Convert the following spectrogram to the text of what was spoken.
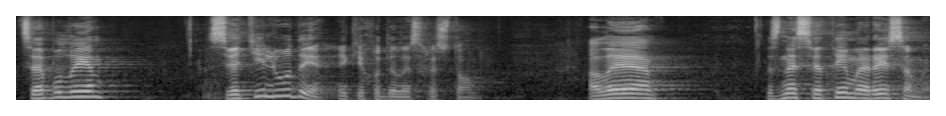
Це були святі люди, які ходили з Христом, але з несвятими рисами.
